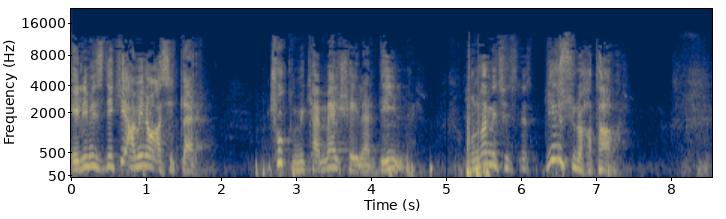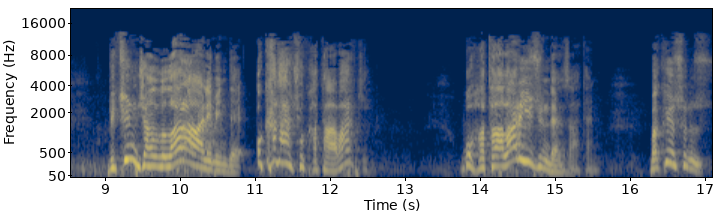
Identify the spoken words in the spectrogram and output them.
elimizdeki amino asitler çok mükemmel şeyler değiller. Bunların içerisinde bir sürü hata var. Bütün canlılar aleminde o kadar çok hata var ki. Bu hatalar yüzünden zaten bakıyorsunuz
